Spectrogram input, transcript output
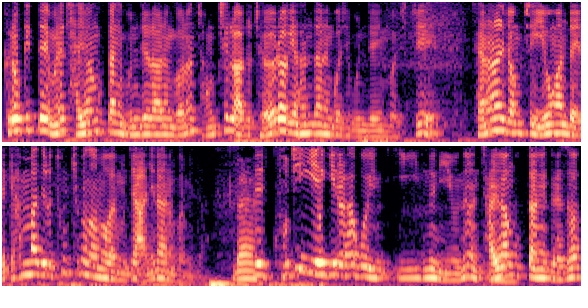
그렇기 때문에 자유한국당의 문제라는 거는 정치를 아주 저열하게 한다는 것이 문제인 것이지 재난을 정치에 이용한다 이렇게 한마디로 퉁치고 넘어갈 문제 아니라는 겁니다. 네. 근데 굳이 이 얘기를 하고 있, 는 이유는 자유한국당이 그래서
